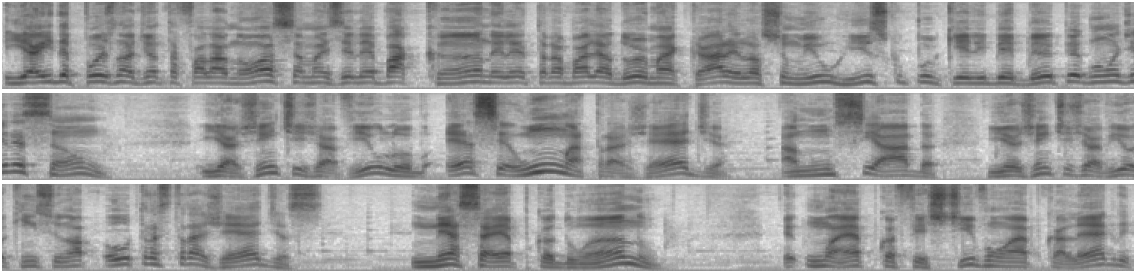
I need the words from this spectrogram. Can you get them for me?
e aí depois não adianta falar, nossa, mas ele é bacana, ele é trabalhador. Mas, cara, ele assumiu o risco porque ele bebeu e pegou uma direção. E a gente já viu, Lobo, essa é uma tragédia anunciada. E a gente já viu aqui em Sinop outras tragédias. Nessa época do ano, uma época festiva, uma época alegre,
